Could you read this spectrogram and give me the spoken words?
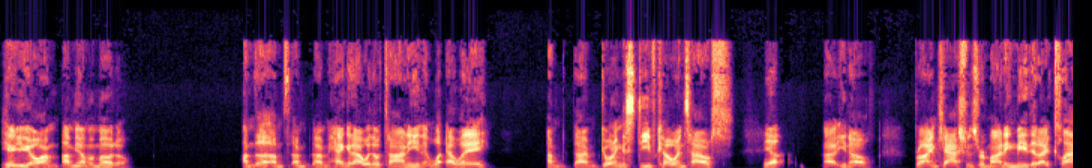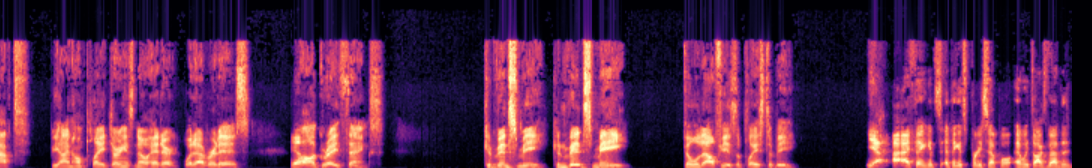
here you go. I'm, I'm Yamamoto. I'm the I'm I'm I'm hanging out with Ohtani in L.A. I'm I'm going to Steve Cohen's house. Yeah. Uh, you know, Brian Cashman's reminding me that I clapped behind home plate during his no hitter, whatever it is. Yeah. All great things. Convince me. Convince me. Philadelphia is the place to be. Yeah, I, I think it's I think it's pretty simple, and we talked about it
